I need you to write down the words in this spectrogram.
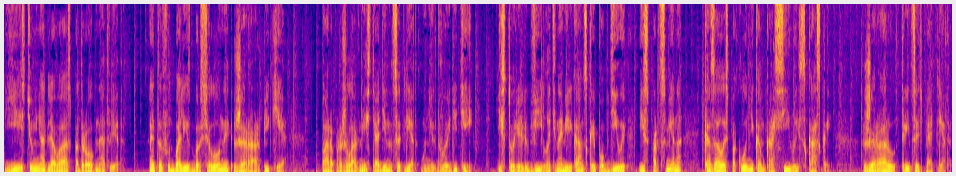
Есть у меня для вас подробный ответ. Это футболист Барселоны Жерар Пике. Пара прожила вместе 11 лет, у них двое детей – История любви латиноамериканской поп-дивы и спортсмена казалась поклонникам красивой сказкой. Жерару 35 лет.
